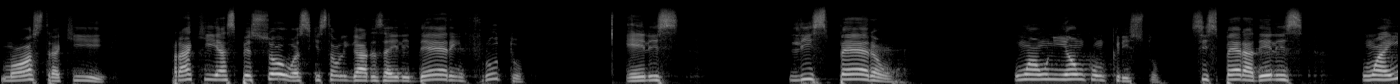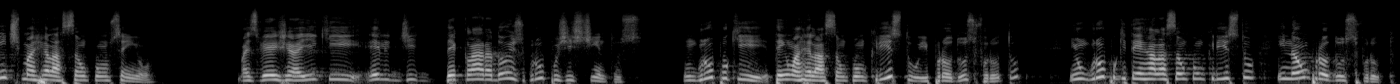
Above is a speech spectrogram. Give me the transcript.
mostra que para que as pessoas que estão ligadas a Ele derem fruto, eles lhe esperam uma união com Cristo. Se espera deles uma íntima relação com o Senhor. Mas veja aí que ele de, declara dois grupos distintos. Um grupo que tem uma relação com Cristo e produz fruto, e um grupo que tem relação com Cristo e não produz fruto.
